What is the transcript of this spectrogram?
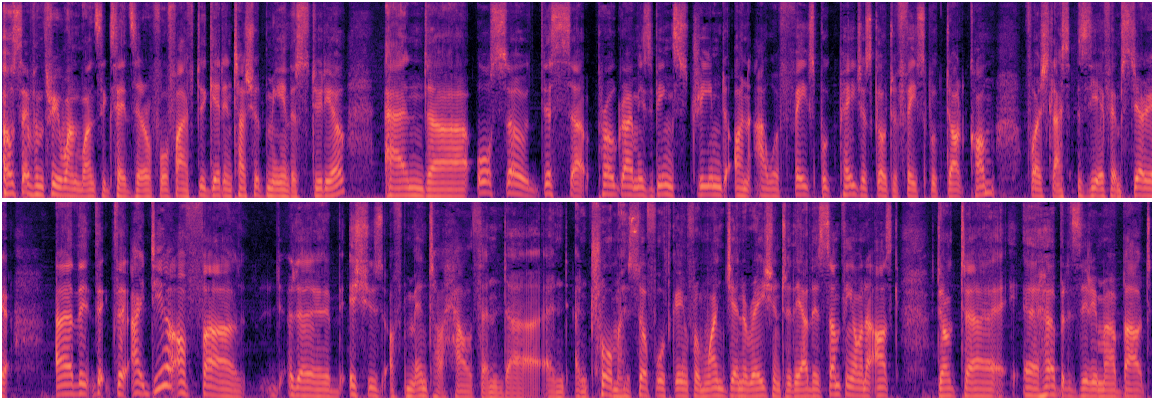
0731168045 to get in touch with me in the studio. And uh, also, this uh, program is being streamed on our Facebook page. Just go to facebook.com forward slash ZFM stereo. Uh, the, the, the, idea of uh, issues of mental health and, uh, and and trauma and so forth going from one generation to the other. Something I want to ask Dr. Uh, Herbert Zirima about.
